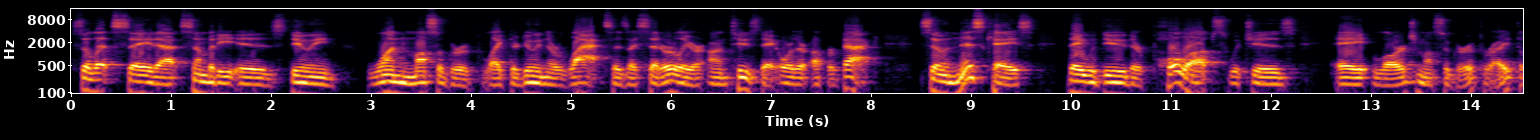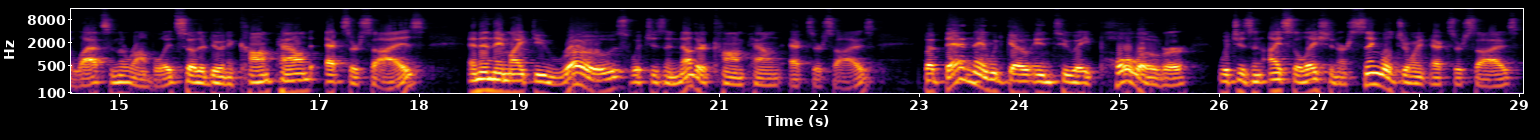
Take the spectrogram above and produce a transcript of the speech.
So let's say that somebody is doing one muscle group, like they're doing their lats, as I said earlier, on Tuesday, or their upper back. So in this case, they would do their pull ups, which is a large muscle group, right? The lats and the rhomboids. So they're doing a compound exercise. And then they might do rows, which is another compound exercise. But then they would go into a pullover, which is an isolation or single joint exercise.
